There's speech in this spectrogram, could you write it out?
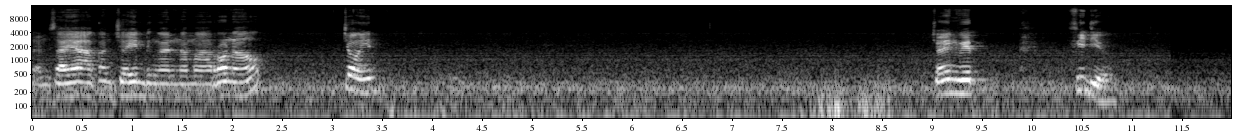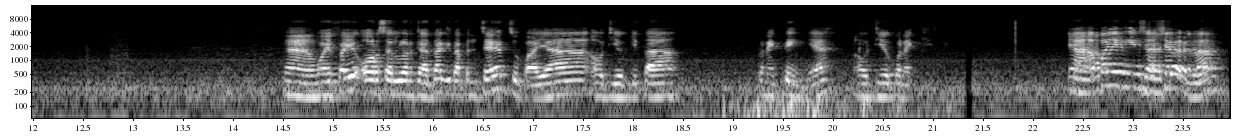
Dan saya akan join dengan nama Ronald. Join. Join with video. Nah wifi or cellular data kita pencet supaya audio kita connecting ya audio connect. Ya, apa yang ingin saya share adalah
